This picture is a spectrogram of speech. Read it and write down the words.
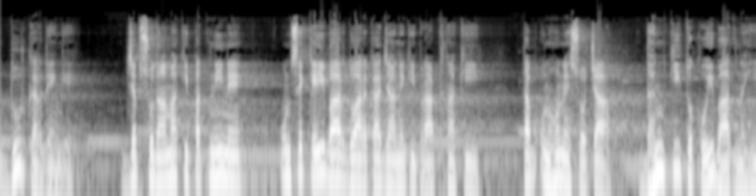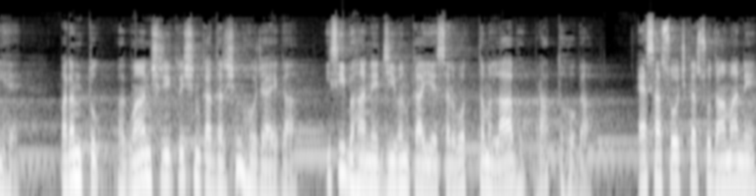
दूर कर देंगे। जब सुदामा की पत्नी ने उनसे कई बार द्वारका जाने की प्रार्थना की, तब उन्होंने सोचा, धन की तो कोई बात नहीं है। परंतु भगवान श्री कृष्ण का दर्शन हो जाएगा। इसी बहाने जीवन का ये सर्वोत्तम लाभ प्राप्त होगा। ऐसा सोचकर सुदामा ने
